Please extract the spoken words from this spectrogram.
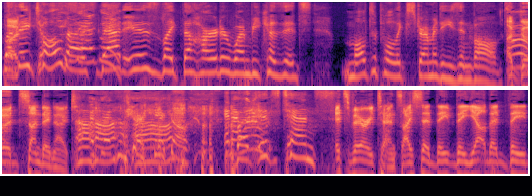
but- they told us that is like the harder one because it's multiple extremities involved. A good Sunday night. Uh-huh. there you go. And I but wanna- it's tense. It's very tense. I said they they yelled that they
